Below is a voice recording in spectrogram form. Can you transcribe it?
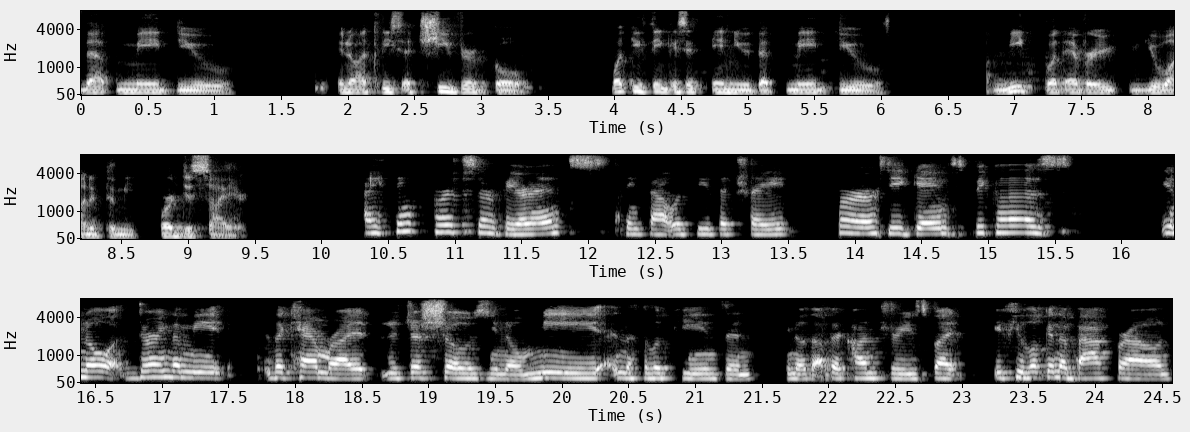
that made you, you know, at least achieve your goals? What do you think is it in you that made you meet whatever you wanted to meet or desired? I think perseverance. I think that would be the trait for SEA Games because, you know, during the meet, the camera, it, it just shows, you know, me in the Philippines and, you know, the other countries. But if you look in the background,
